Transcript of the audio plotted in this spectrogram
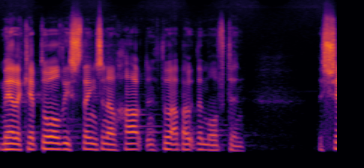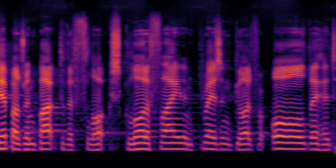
Mary kept all these things in her heart and thought about them often. The shepherds went back to the flocks, glorifying and praising God for all they had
